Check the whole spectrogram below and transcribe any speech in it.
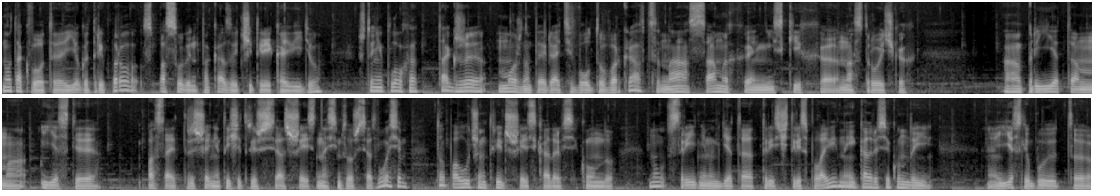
Ну так вот, Yoga 3 Pro способен показывать 4К видео, что неплохо. Также можно поиграть в World of Warcraft на самых низких э, настроечках. А при этом, если поставить решение 1366 на 768, то получим 36 кадров в секунду. Ну, в среднем где-то 34,5 кадры в секунду. И если будет э,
